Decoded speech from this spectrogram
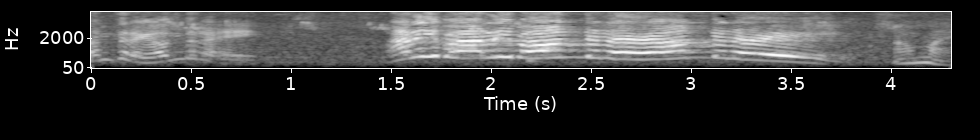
Andre, Andre. Arriba, arriba, Andre, Andre. Oh my.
